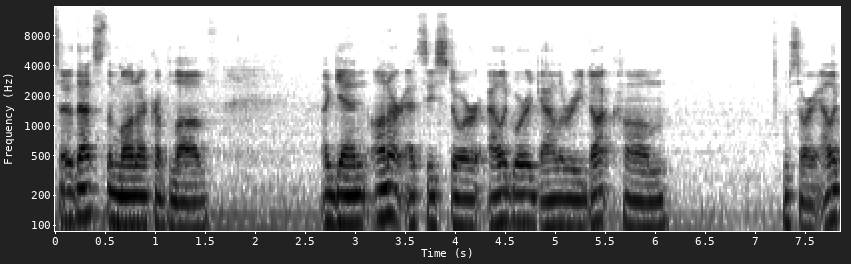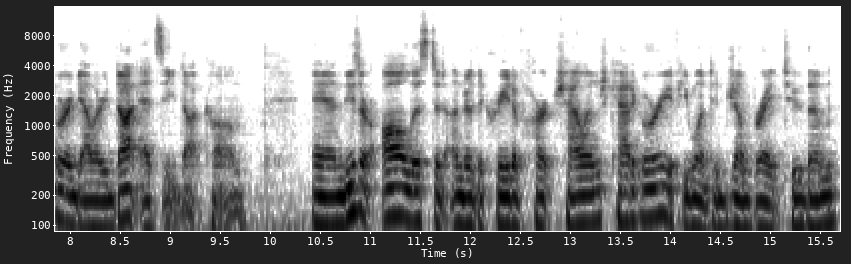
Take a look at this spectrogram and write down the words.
So that's the Monarch of Love. Again, on our Etsy store, allegorygallery.com. I'm sorry, allegorygallery.etsy.com. And these are all listed under the Creative Heart Challenge category if you want to jump right to them.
